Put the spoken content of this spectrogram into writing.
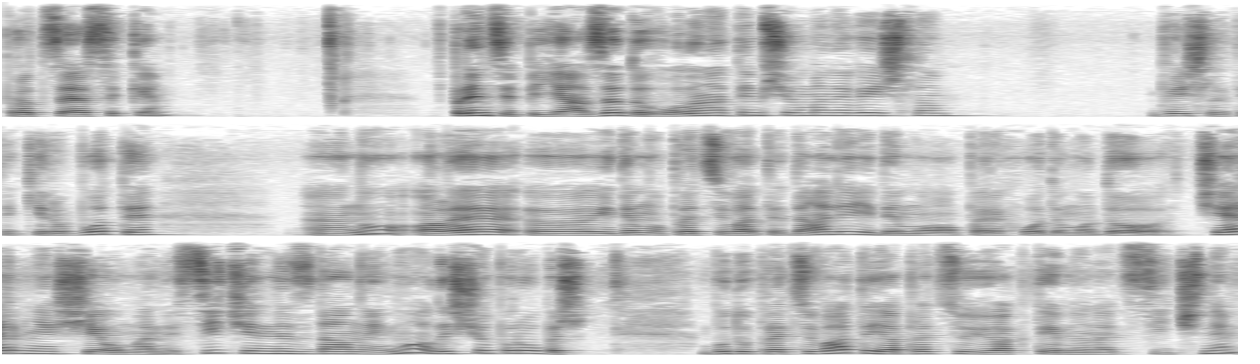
процесики. В принципі, я задоволена тим, що в мене вийшло. Вийшли такі роботи. Е, ну, але е, йдемо працювати далі, йдемо, переходимо до червня. Ще у мене січень не зданий. Ну, але що поробиш? Буду працювати, я працюю активно над січнем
